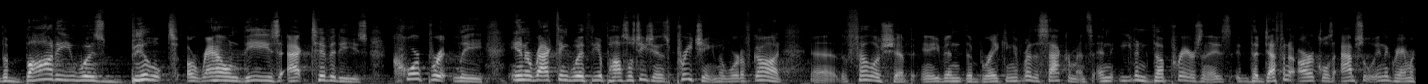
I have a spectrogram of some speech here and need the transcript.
The body was built around these activities, corporately interacting with the apostles' teachings, preaching the Word of God, uh, the fellowship, and even the breaking of bread, the sacraments, and even the prayers. And the definite article is absolutely in the grammar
